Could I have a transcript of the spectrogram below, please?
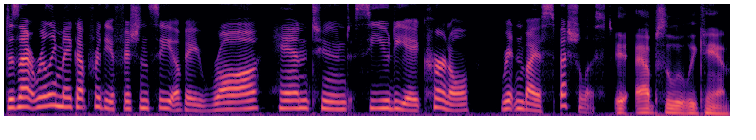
Does that really make up for the efficiency of a raw, hand-tuned CUDA kernel written by a specialist? It absolutely can.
